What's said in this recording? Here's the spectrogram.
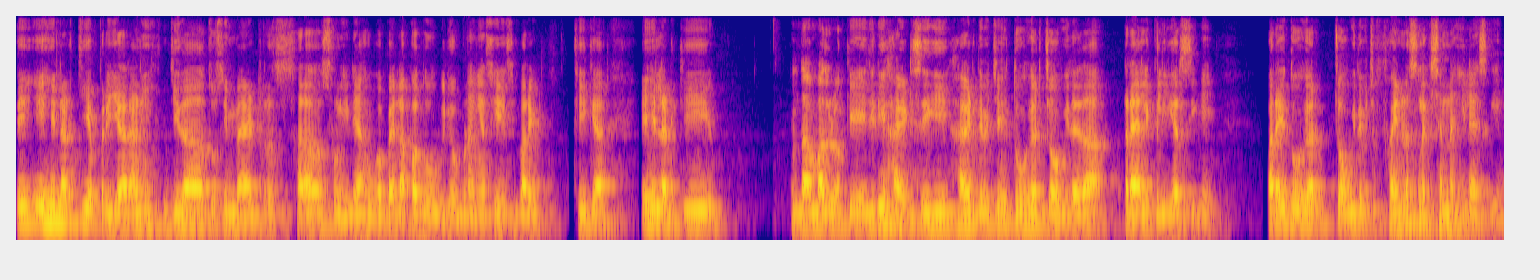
ਤੇ ਇਹ ਲੜਕੀ ਹੈ ਪ੍ਰਿਆ ਰਾਣੀ, ਜਿਹਦਾ ਤੁਸੀਂ ਮੈਟਰ ਸਾਰਾ ਸੁਣੀ ਲਿਆ ਹੋਊਗਾ, ਪਹਿਲਾਂ ਆਪਾਂ ਦੋ ਵੀਡੀਓ ਬਣਾਈਆਂ ਸੀ ਇਸ ਬਾਰੇ, ਠੀਕ ਹੈ? ਇਹ ਲੜਕੀ ਦਾ ਮਤਲਬ ਕਿ ਜਿਹੜੀ ਹਾਈਟ ਸੀਗੀ ਹਾਈਟ ਦੇ ਵਿੱਚ ਇਹ 2024 ਦਾ ਇਹਦਾ ਟ੍ਰਾਇਲ ਕਲੀਅਰ ਸੀਗੇ, ਪਰ ਇਹ 2024 ਦੇ ਵਿੱਚ ਫਾਈਨਲ ਸਿਲੈਕਸ਼ਨ ਨਹੀਂ ਲੈ ਸਕੀ।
